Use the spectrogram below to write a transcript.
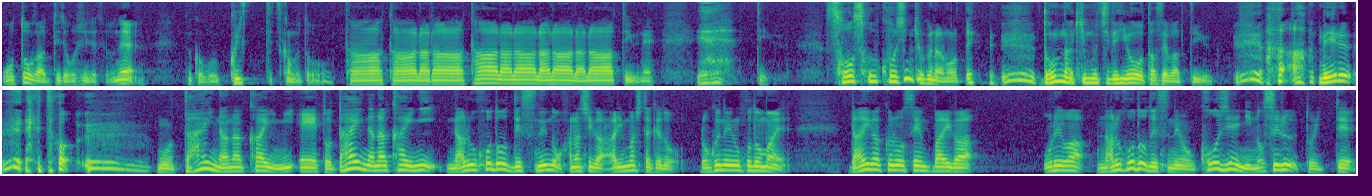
う音が出てほしいですよね。なんかこうグイッて掴むと「タータララタララララララ」っていうね「えー!」っていう「そうそう行進曲なの?」って どんな気持ちで用を足せばっていうああメールえっともう第7回にえっと第7回に「なるほどですね」の話がありましたけど6年ほど前大学の先輩が「俺はなるほどですね」を広辞苑に載せると言って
